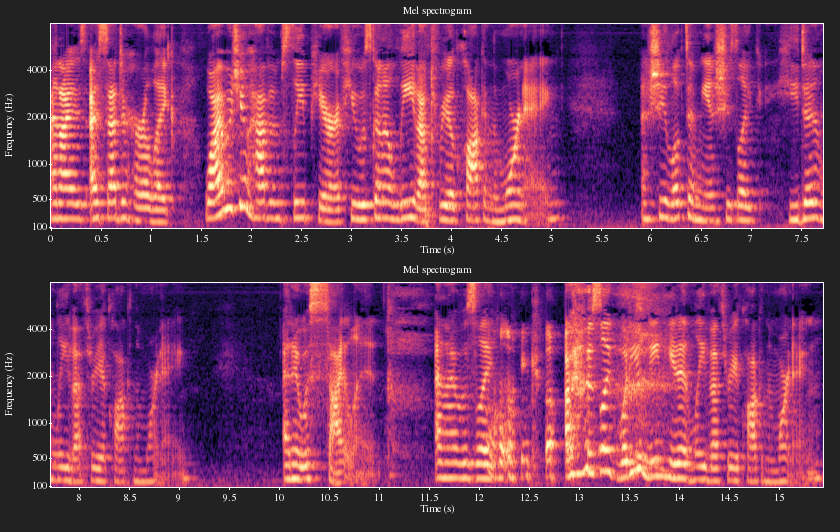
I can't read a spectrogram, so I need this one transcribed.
And I, I said to her, like, why would you have him sleep here if he was going to leave at three o'clock in the morning? And she looked at me and she's like, he didn't leave at three o'clock in the morning. And it was silent. And I was like, Oh my god. I was like, what do you mean he didn't leave at three o'clock in the morning?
